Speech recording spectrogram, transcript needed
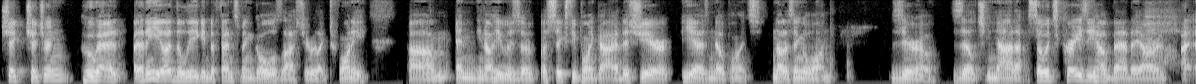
Ch- Chychrun, who had I think he led the league in defenseman goals last year with like twenty. Um, and you know he was a, a sixty point guy. This year he has no points, not a single one, zero, zilch, nada. So it's crazy how bad they are. I,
